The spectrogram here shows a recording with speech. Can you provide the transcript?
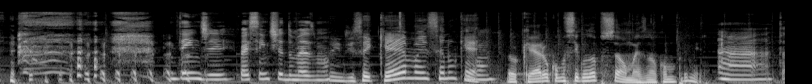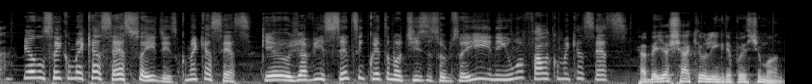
Entendi. Faz sentido mesmo. Entendi. Você quer, mas você não quer. Bom. Eu quero como segunda opção, mas não como primeira. Ah, tá. Eu não sei como é que acessa isso aí, Jason. Como é que acessa? Porque eu já vi 150 notícias sobre isso aí e nenhuma fala como é que acessa. Acabei de achar aqui o link, depois te mando.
